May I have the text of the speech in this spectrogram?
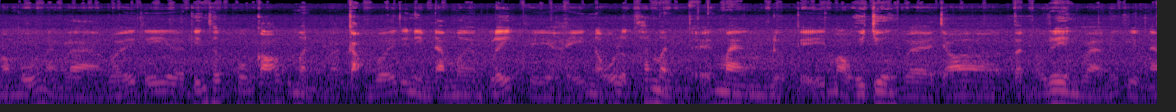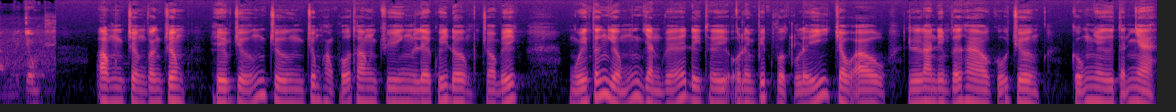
mong muốn rằng là với cái kiến thức vốn có của mình và cộng với cái niềm đam mê vật lý thì hãy nỗ lực hết mình để mang được cái màu huy chương về cho tỉnh nói riêng và nước Việt Nam nói chung. Ông Trần Văn Trung, hiệu trưởng trường Trung học phổ thông chuyên Lê Quý Đôn cho biết, Nguyễn Tấn Dũng giành vé đi thi Olympic vật lý châu Âu là niềm tự hào của trường cũng như tỉnh nhà,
